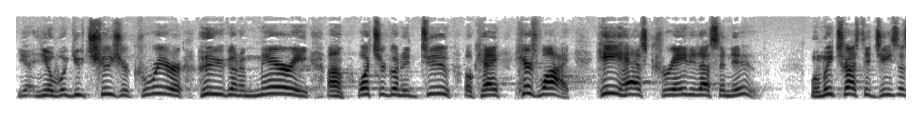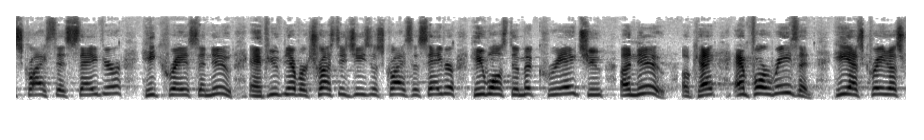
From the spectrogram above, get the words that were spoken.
you, know, you choose your career, who you're going to marry, um, what you're going to do. Okay, here's why: He has created us anew. When we trusted Jesus Christ as Savior, He creates anew. And if you've never trusted Jesus Christ as Savior, He wants to create you anew, okay? And for a reason. He has created us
